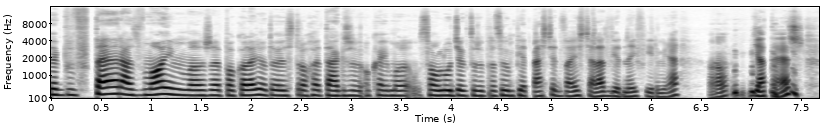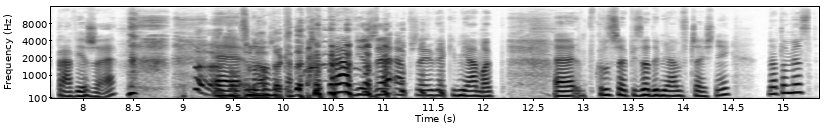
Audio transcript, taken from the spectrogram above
jakby w, teraz w moim może pokoleniu to jest trochę tak, że okej, okay, są ludzie, którzy pracują 15-20 lat w jednej firmie. ja też, prawie że. E, no może tak. tak. Prawie że, a przynajmniej jakie miałam, e, krótsze epizody miałam wcześniej. Natomiast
